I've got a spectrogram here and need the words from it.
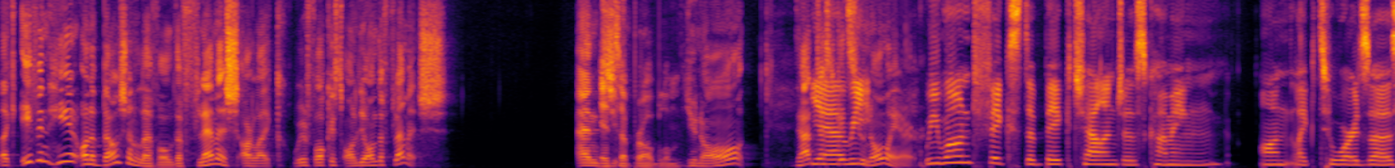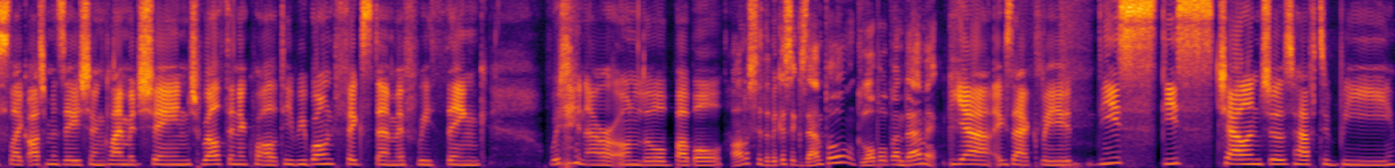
like even here on a belgian level the flemish are like we're focused only on the flemish and It's you, a problem. you know that Yeah, just gets we- you nowhere We won't fix the big challenges coming on like towards us like automation, climate change, wealth inequality. We won't fix them if we think within our own little bubble. honestly the biggest example global pandemic Yeah, exactly. these these challenges have to be,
